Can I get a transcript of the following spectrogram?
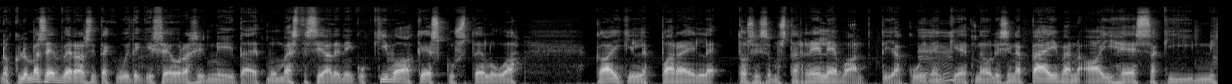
no kyllä mä sen verran sitä kuitenkin seurasin niitä, että mun mielestä siellä oli niinku kivaa keskustelua kaikille pareille, tosi semmoista relevanttia kuitenkin, mm. että ne oli siinä päivän aiheessa kiinni.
